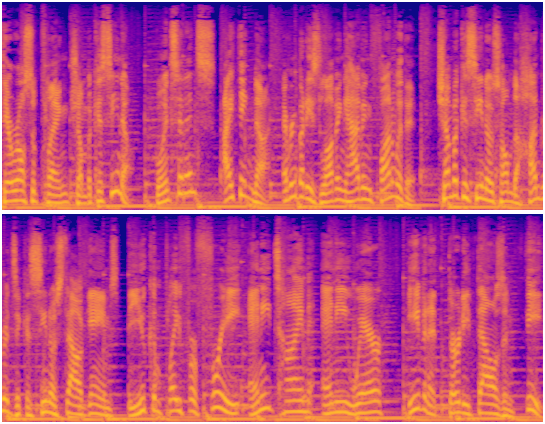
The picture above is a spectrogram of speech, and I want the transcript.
They were also playing Chumba Casino. Coincidence? I think not. Everybody's loving having fun with it. Chumba Casino is home to hundreds of casino style games that you can play for free anytime, anywhere, even at 30,000 feet.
